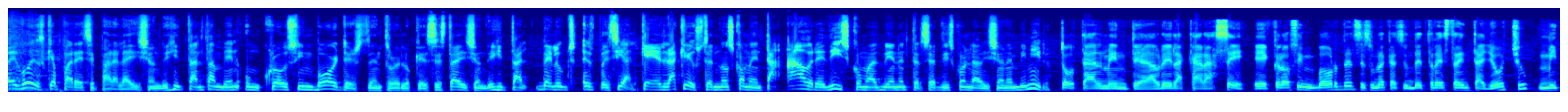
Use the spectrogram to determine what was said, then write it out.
Luego es que aparece para la edición digital también un Crossing Borders dentro de lo que es esta edición digital deluxe especial, que es la que usted nos comenta, abre disco más bien el tercer disco en la visión en vinilo. Totalmente, abre la cara C. Eh, Crossing Borders es una canción de 338, mid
